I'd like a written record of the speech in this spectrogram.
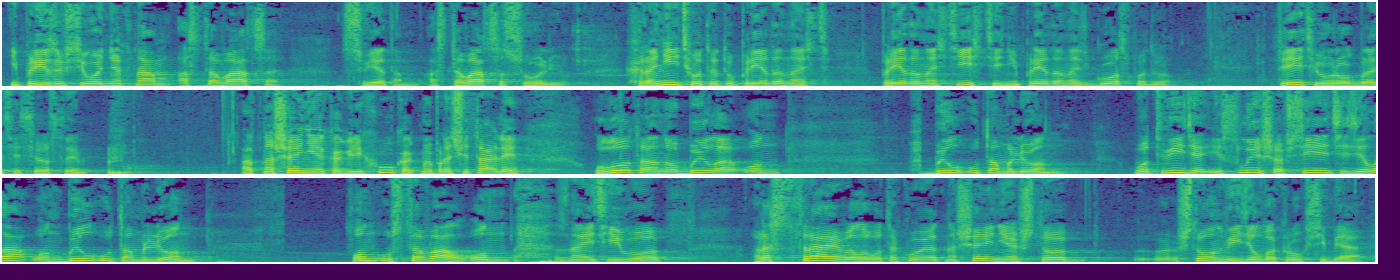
И призыв сегодня к нам оставаться светом, оставаться солью, хранить вот эту преданность, преданность истине, преданность Господу – Третий урок, братья и сестры. Отношение к греху, как мы прочитали, у Лота оно было, он был утомлен. Вот видя и слыша все эти дела, он был утомлен. Он уставал, он, знаете, его расстраивало вот такое отношение, что, что он видел вокруг себя.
